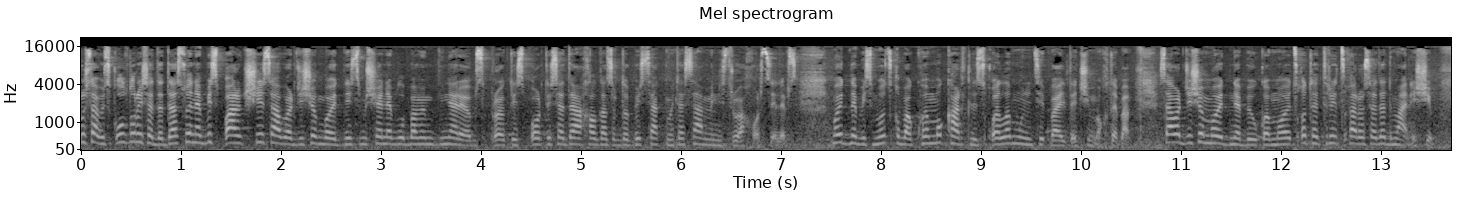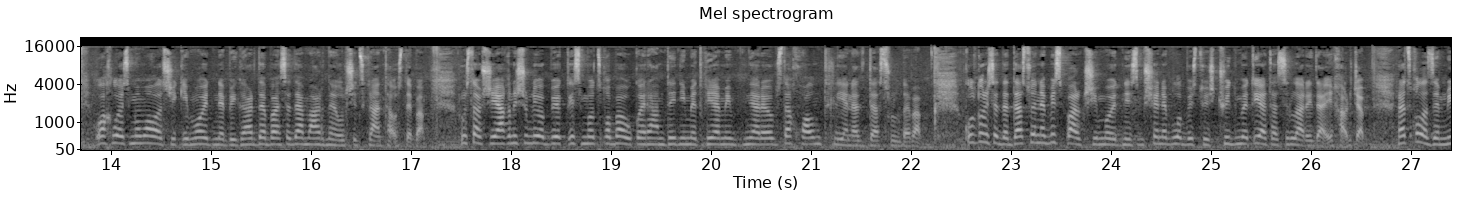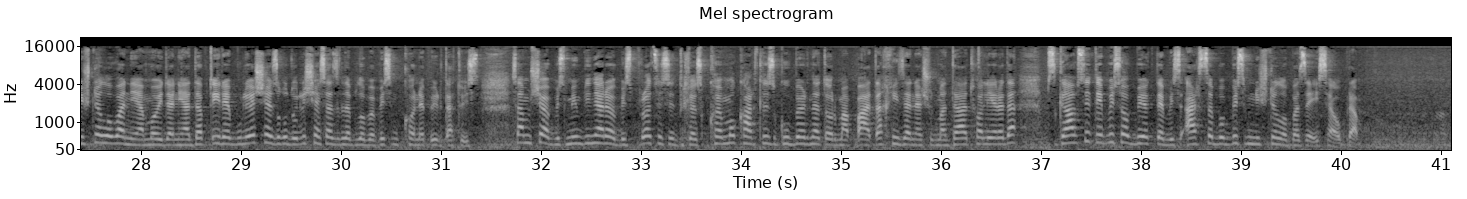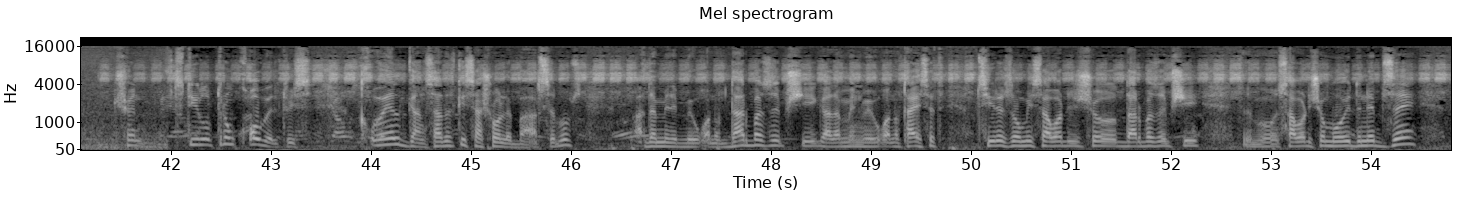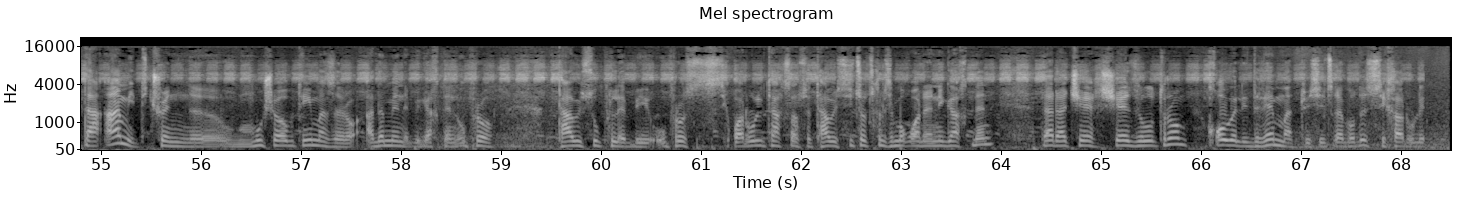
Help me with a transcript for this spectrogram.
რუსთავის კულტურისა და დასვენების პარკში სავარჯიშო მოედნის მშენებლობა მიმდინარეობს პროექტის სპორტისა და ახალგაზრდობის საქმეთა სამინისტრო ახორციელებს. მოედნების მოწყობა ქვემო ქართლის ყველა მუნიციპალიტეტში მოხდება. სავარჯიშო მოედნები უკვე მოეწყო თეთრი წყაროსა და დმანისში. უახლოეს მომავალში კი მოედნები გარდაბასა და მარნეულშიც განთავსდება. რუსთავში აღნიშნული ობიექტის მოწყობა უკვე რამდენიმე დღეა მიმდინარეობს და ხვალ მთლიანად დასრულდება. კულტურისა და დასვენების პარკში მოედნის მშენებლობისთვის 17000 ლარი დაიხარჯა. რაც ყველაზე მნიშვნელოვანია, მოედანი ადაპტირებულია შეზღუდული შესაძლებლობების მქონე პირდათვის. სამუშაოების მიმდინარეობის პროცესი დღეს ქვემო ქართლის გუბერნატორმა პატა ხიზანაშვილმა დაათვალიერა და მსგავსი ტიპის ობიექტების არსებობის მნიშვნელობაზე ისაუბრა. ჩვენ ვცდილობთ რომ ყოველთვის ყველგან სადაც კი საშუალება არსებობს ადამიანები მივყვანოთ დარბაზებში, ადამიანები მივყვანოთ აი ესეთ მცირე ზომის სავარჯიშო დარბაზებში, სავარჯიშო მოედნებზე და ამით ჩვენ მუშაობთ იმაზე რომ ადამიანები გახდნენ უფრო თავისუფლები, უფრო სიყვარულით ახსოვს თავის სიცოცხლის მოყვარენი გახდნენ და რაც შეეძლოთ რომ ყოველი დღე მათთვის იწყებოდეს სიხარული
